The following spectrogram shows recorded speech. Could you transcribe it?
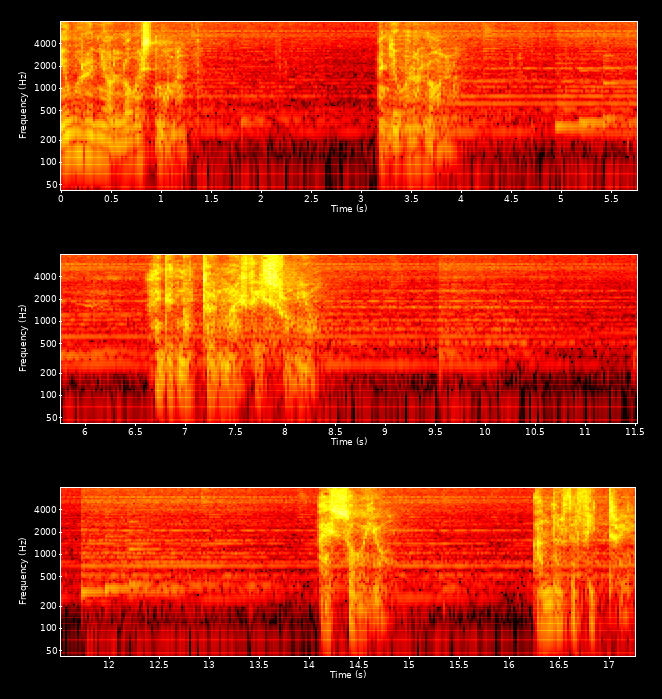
You were in your lowest moment and you were alone, I did not turn my face from you. I saw you under the fig tree.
